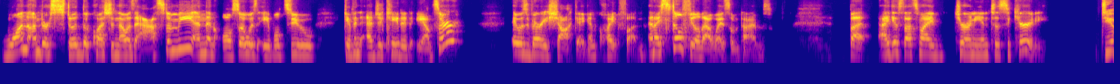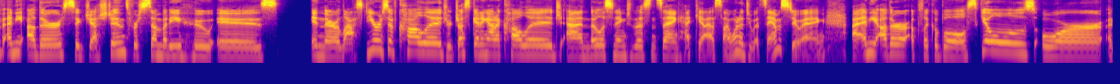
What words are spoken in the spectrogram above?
one understood the question that was asked of me and then also was able to give an educated answer? It was very shocking and quite fun. And I still feel that way sometimes. But I guess that's my journey into security. Do you have any other suggestions for somebody who is in their last years of college or just getting out of college and they're listening to this and saying, heck yes, I want to do what Sam's doing? Uh, any other applicable skills or uh,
